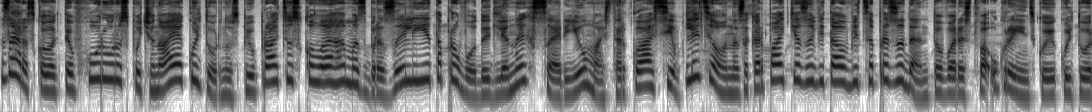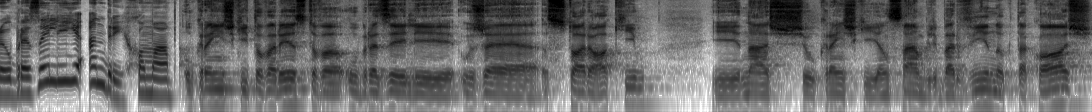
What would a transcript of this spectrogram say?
Зараз колектив хору розпочинає культурну співпрацю з колегами з Бразилії та проводить для них серію майстер-класів. Для цього на Закарпаття завітав віце-президент товариства української культури у Бразилії Андрій Хома. Українське товариство у Бразилії вже 100 років, і наш український ансамбль барвінок також.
